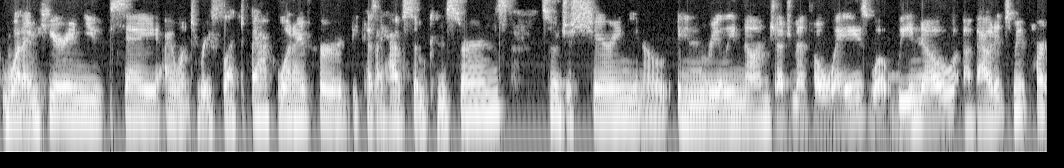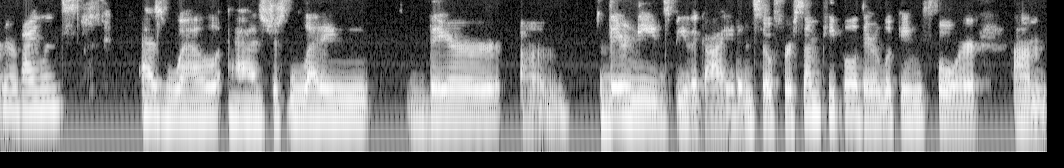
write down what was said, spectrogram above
what I'm hearing you say. I want to reflect back what I've heard because I have some concerns. So just sharing, you know, in really non-judgmental ways what we know about intimate partner violence, as well as just letting their um, their needs be the guide. And so for some people, they're looking for um,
